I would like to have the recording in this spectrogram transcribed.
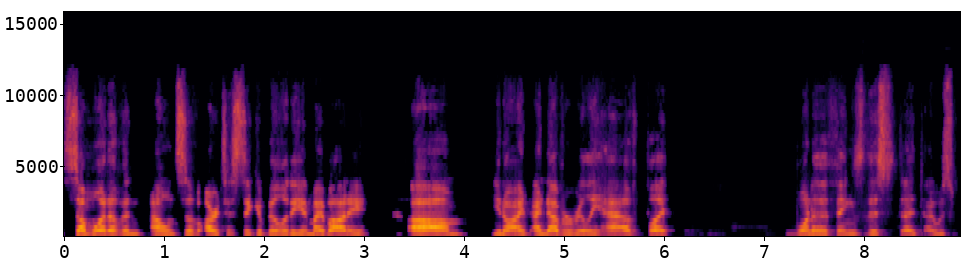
somewhat of an ounce of artistic ability in my body. Um, you know, I, I never really have, but one of the things this I, I was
